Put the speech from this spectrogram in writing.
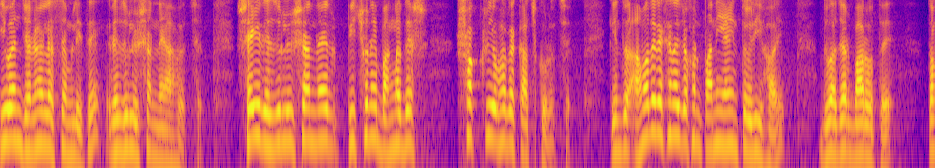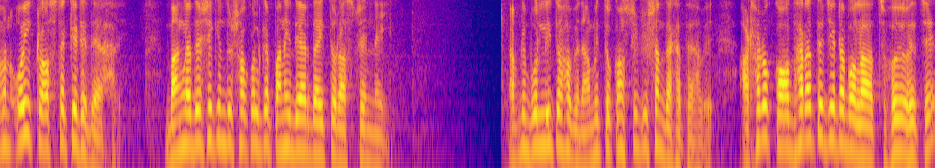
ইউএন জেনারেল অ্যাসেম্বলিতে রেজলিউশন নেওয়া হয়েছে। সেই রেজলিউশনের পিছনে বাংলাদেশ সক্রিয়ভাবে কাজ করেছে। কিন্তু আমাদের এখানে যখন পানি আইন তৈরি হয় দু হাজার বারোতে, তখন ওই ক্লসটা কেটে দেওয়া হয়। বাংলাদেশে কিন্তু সকলকে পানি দেওয়ার দায়িত্ব রাষ্ট্রের নেই। আপনি বললেই তো হবে না, আমি তো কনস্টিটিউশন দেখাতে হবে। আঠারো ক ধারাতে যেটা বলা হয়ে- হয়েছে,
